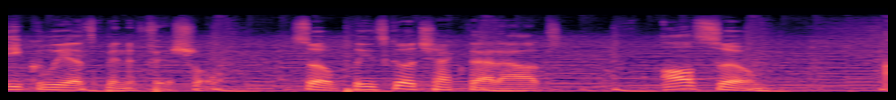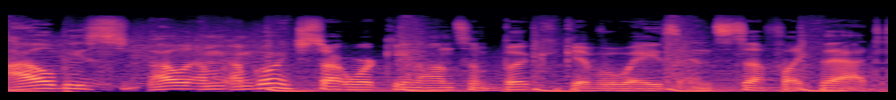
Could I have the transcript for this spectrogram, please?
equally as beneficial. So please go check that out. Also, I'll be I'll, I'm, going to start working on some book giveaways and stuff like that.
